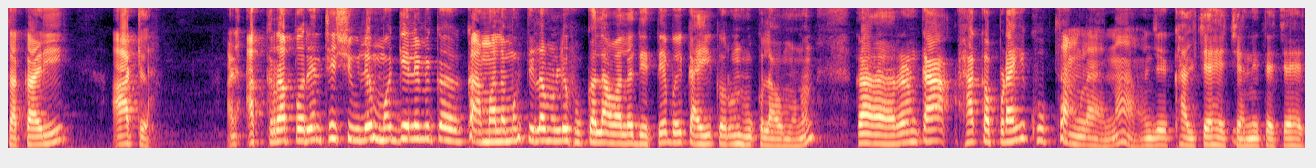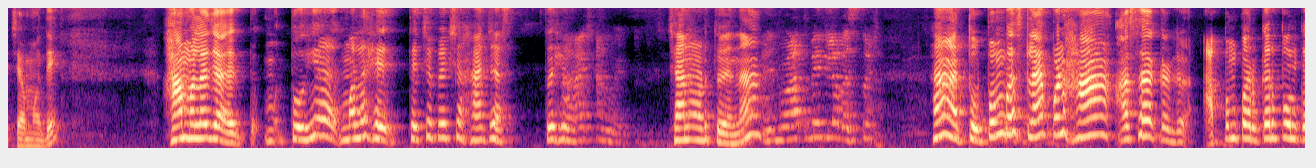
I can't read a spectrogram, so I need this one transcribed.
सकाळी आठला. आणि अकरापर्यंत हे शिवले मग गेले मी क कामाला. मग तिला म्हणले हुक लावायला देते बाई काही करून हुक लाव म्हणून. कारण का हा कपडाही खूप चांगला आहे ना म्हणजे खालच्या ह्याच्याने त्याच्या ह्याच्यामध्ये. हा मला जा तोही मला हे त्याच्यापेक्षा हा जास्त हे छान वाटतोय ना? हां तो पण बसला पण हा असा आपण परकर पोलक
